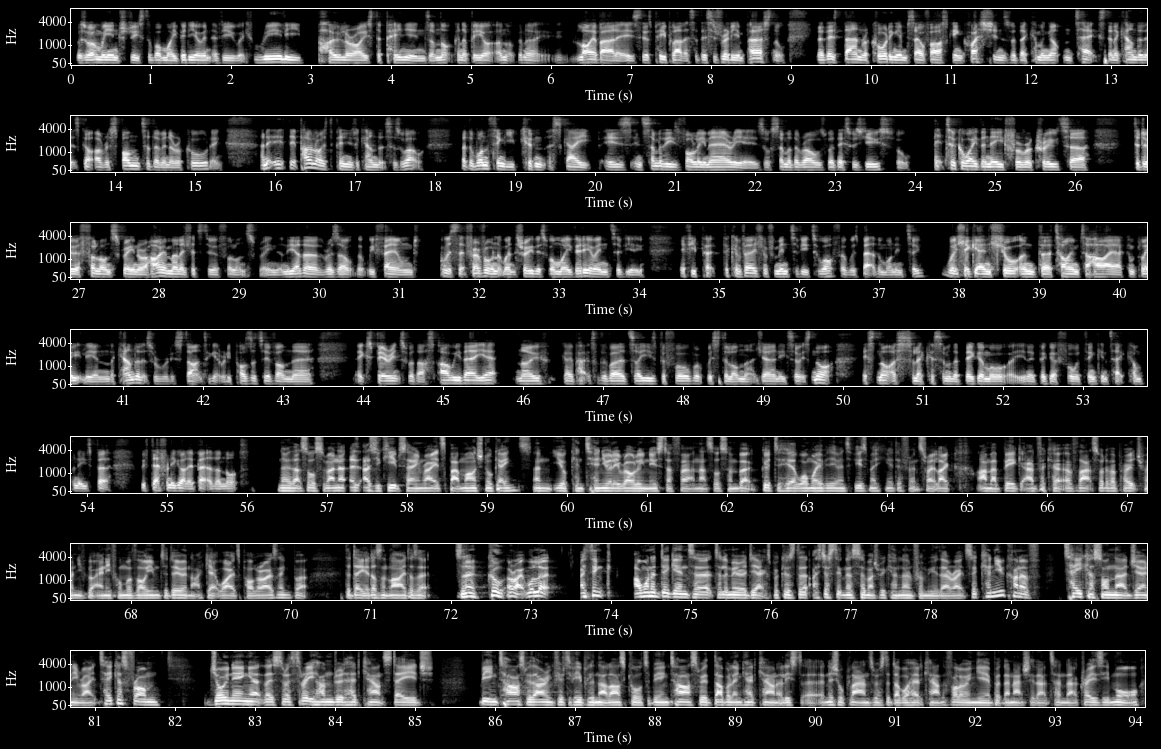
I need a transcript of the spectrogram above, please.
was when we introduced the one-way video interview, which really polarized opinions. I'm not going to be, I'm not going to lie about it. Is there's people out there said this is really impersonal. You know, there's Dan recording himself asking questions where they're coming up in text, and a candidate's got to respond to them in a recording, and it, it polarized opinions of candidates as well. But the one thing you couldn't escape is in some of these volume areas or some of the roles where this was useful, it took away the need for a recruiter to do a full on screen or a hiring manager to do a full on screen. And the other result that we found was that for everyone that went through this one way video interview, if you put the conversion from interview to offer was better than one in two, which again shortened the time to hire completely. And the candidates were really starting to get really positive on their experience with us. Are we there yet? No. Go back to the words I used before. But we're still on that journey. So it's not it's not as slick as some of the bigger, more you know, bigger forward-thinking tech companies, but we've definitely got it better than not. No, that's awesome. And uh, as you keep saying, right, it's about marginal gains and you're continually rolling new stuff out, and that's awesome. But good to hear one way video interviews making a difference, right? Like, I'm a big advocate of that sort of approach when you've got any form of volume to do, and I get why it's polarizing, but the data doesn't lie, does it? So, no, cool. All right. Well, look, I think I want to dig into to Lumira DX because the, I just think there's so much we can learn from you there, right? So can you kind of take us on that journey, right? Take us from joining at the sort of 300 headcount stage, being tasked with hiring 50 people in that last quarter, being tasked with doubling headcount, at least uh, initial plans was to double headcount the following year, but then actually that turned out crazy more.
